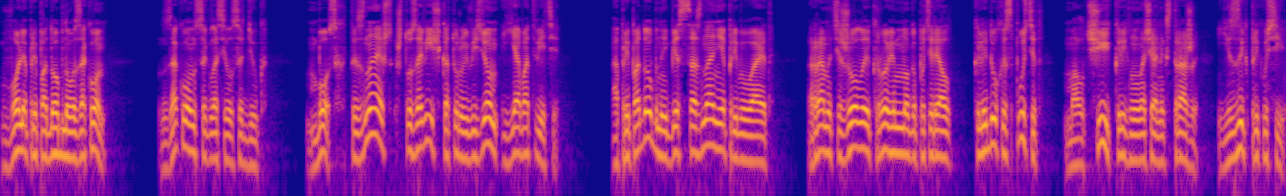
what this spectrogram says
«Воля преподобного закон!» «Закон», — согласился Дюк. «Босх, ты знаешь, что за вещь, которую везем, я в ответе. А преподобный без сознания пребывает. Раны тяжелые, крови много потерял. Коли дух испустит...» «Молчи!» — крикнул начальник стражи. «Язык прикуси!»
